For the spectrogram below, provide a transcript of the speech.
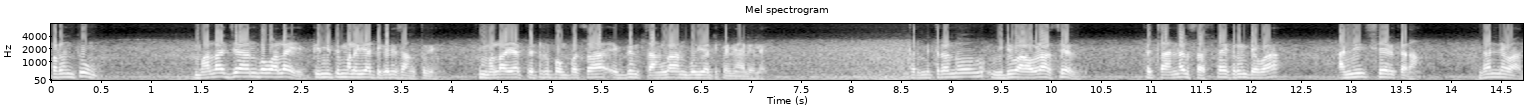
परंतु मला जे अनुभव आला आहे ते मी तुम्हाला या ठिकाणी सांगतोय. की मला या पेट्रोल पंपाचा एकदम चांगला अनुभव या ठिकाणी आलेला आहे. तर मित्रांनो व्हिडिओ आवडला असेल तर चॅनल सबस्क्राईब करून ठेवा आणि शेअर करा. धन्यवाद.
